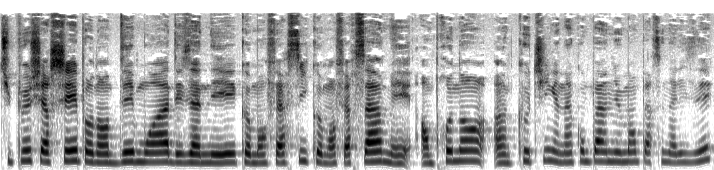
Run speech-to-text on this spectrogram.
tu peux chercher pendant des mois, des années, comment faire ci, comment faire ça, mais en prenant un coaching, un accompagnement personnalisé,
